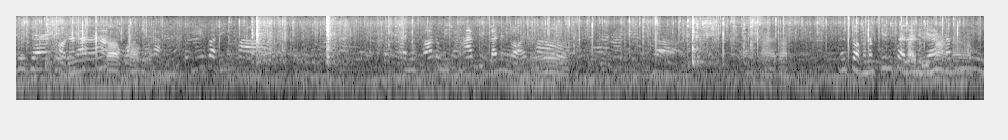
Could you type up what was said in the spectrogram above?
ชุดแยกขออนุญาตค่ะครับขอบคุณค่ะนี่สวัสดีค่ะไข่หมึกทอดตรงนี้ชุดห้าสิบและหนึ่งร้อยค่ะเออค่ะขายละในส่วนของน้ำจิ้มใส่เลยหรือแยกขายดีคะมากนะครับ พี่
